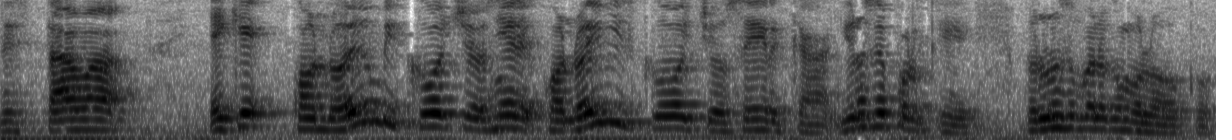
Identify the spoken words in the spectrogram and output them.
estaba. Es que cuando hay un bizcocho, señores, cuando hay bizcocho cerca, yo no sé por qué, pero uno se pone como loco.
